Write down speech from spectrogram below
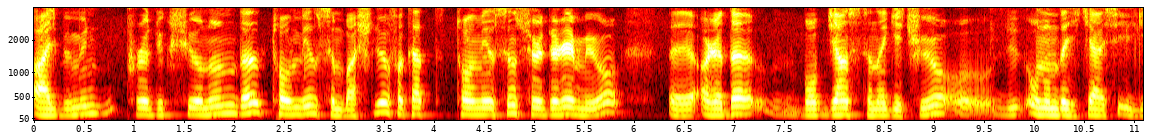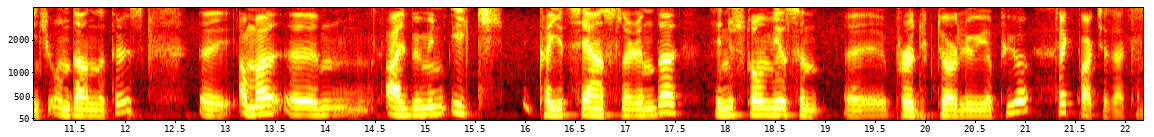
albümün prodüksiyonunda Tom Wilson başlıyor fakat Tom Wilson sürdüremiyor. E, arada Bob Johnston'a geçiyor. O, onun da hikayesi ilginç. Onu da anlatırız. E, ama e, albümün ilk kayıt seanslarında henüz Tom Wilson e, prodüktörlüğü yapıyor. Tek parça zaten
